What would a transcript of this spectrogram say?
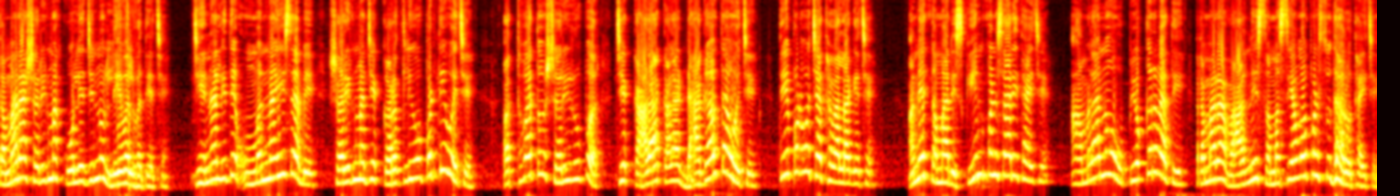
તમારા શરીરમાં કોલેજનનું લેવલ વધે છે. જેના લીધે ઉંમરના હિસાબે શરીરમાં જે કરતલીઓ પડતી હોય છે, અથવા તો શરીર ઉપર જે કાળા કાળા ડાઘ આવતા હોય છે, તે પણ ઓછા થવા લાગે છે. અને તમારી સ્કિન પણ સારી થાય છે. આમળાનો ઉપયોગ કરવાથી તમારા વાળની સમસ્યામાં પણ સુધારો થાય છે.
